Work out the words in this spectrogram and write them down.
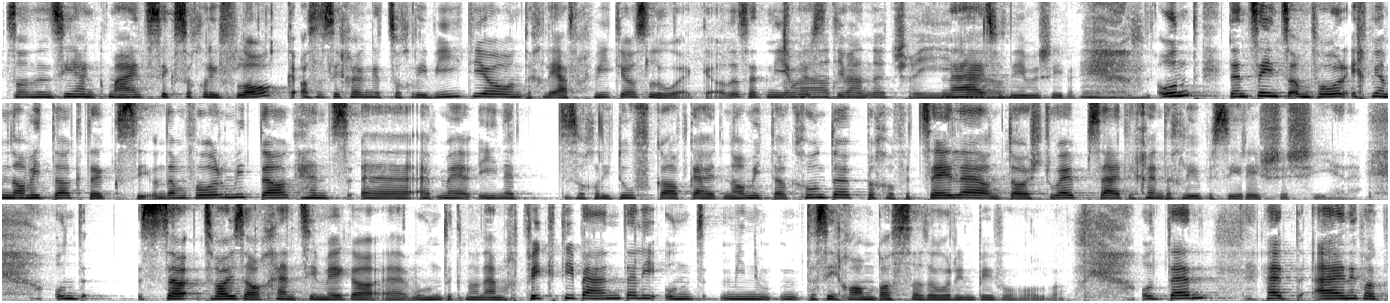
Sondern sie haben gemeint, es sei so ein bisschen Vlog, also sie können so ein bisschen Video und ein bisschen einfach Videos schauen. Oder? Das hat niemand Ah, die wollen nicht schreiben. Nein, das wird niemand schreiben. Und dann sind sie am Vor ich bin am Nachmittag dort gewesen. und am Vormittag haben sie, äh, hat man ihnen so ein bisschen die Aufgabe gegeben, heute Nachmittag kommt jemand, kann erzählen und da ist die Website, ihr könnt ein bisschen über sie recherchieren. Und so, zwei Sachen haben sie mega äh, Wunder genommen, nämlich die Fikti-Bändeli und meine, dass ich Ambassadorin bin von Volvo. Und dann hat einer gesagt,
